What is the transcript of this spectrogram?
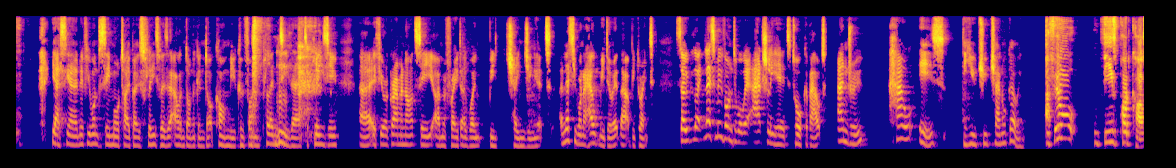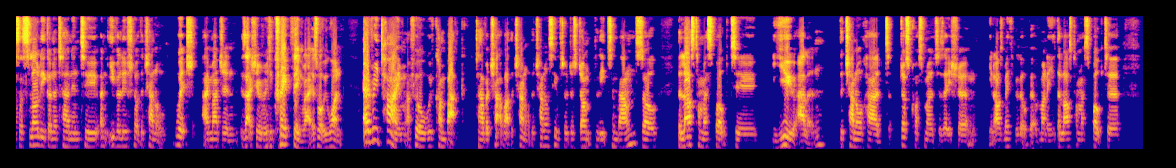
Yes, yeah, and if you want to see more typos, please visit alandonegan.com. You can find plenty there to please you. Uh, if you're a grammar Nazi, I'm afraid I won't be changing it. Unless you want to help me do it, that would be great. So, like, let's move on to what we're actually here to talk about. Andrew, how is the YouTube channel going? I feel these podcasts are slowly going to turn into an evolution of the channel, which I imagine is actually a really great thing, right? It's what we want. Every time I feel we've come back to have a chat about the channel, the channel seems to have just jumped leaps and bounds. So the last time I spoke to you, Alan, the channel had just crossed monetization. You know, I was making a little bit of money. The last time I spoke to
